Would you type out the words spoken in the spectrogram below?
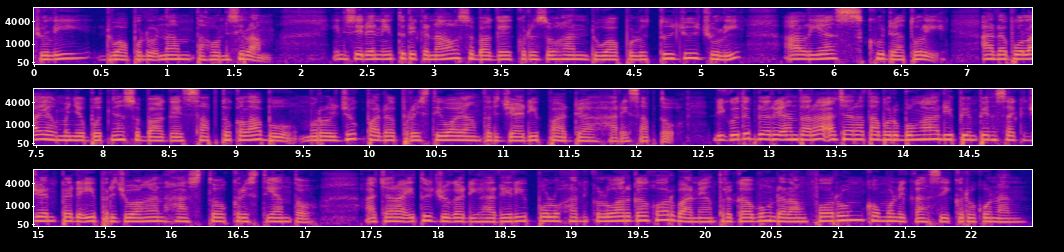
Juli 26 tahun silam. Insiden itu dikenal sebagai kerusuhan 27 Juli alias Kuda Tuli. Ada pula yang menyebutnya sebagai Sabtu Kelabu, merujuk pada peristiwa yang terjadi pada hari Sabtu. Dikutip dari antara acara tabur bunga dipimpin Sekjen PDI Perjuangan Hasto Kristianto. Acara itu juga dihadiri puluhan keluarga korban yang tergabung dalam forum komunikasi komunikasi kerukunan.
